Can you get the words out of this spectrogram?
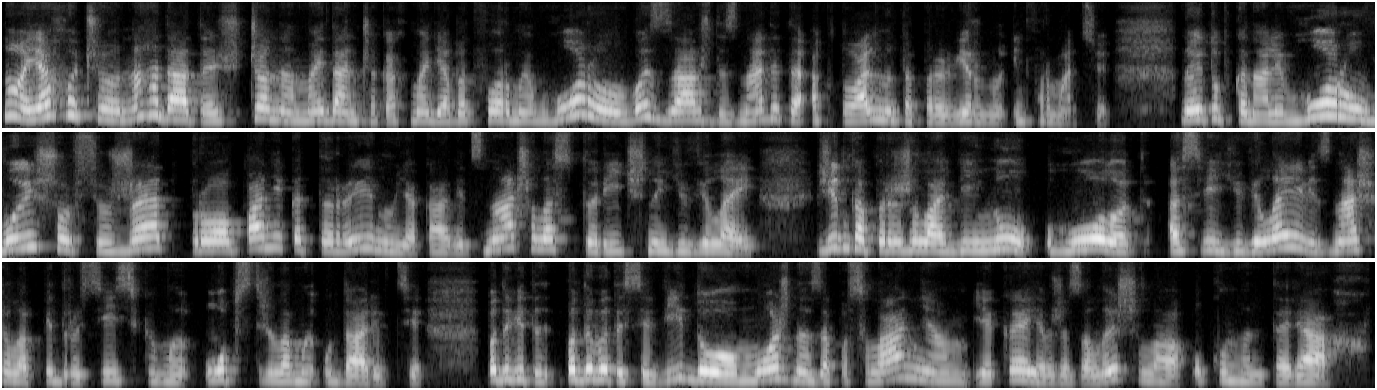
Ну а я хочу нагадати, що на майданчиках медіаплатформи вгору ви завжди знайдете актуальну та перевірену інформацію. На Ютуб каналі Вгору вийшов сюжет про пані Катерину, яка відзначила сторічний ювілей. Жінка пережила війну, голод, а свій ювілей відзначила під російськими обстрілами у Дарівці. Подивіти, подивитися відео можна за посиланням, яке я вже залишила у коментарях.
